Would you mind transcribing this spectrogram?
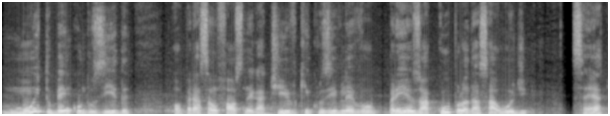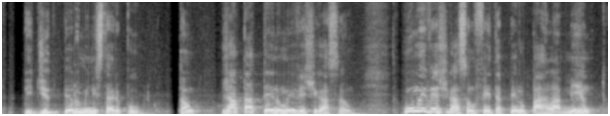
muito bem conduzida, a Operação Falso Negativo, que inclusive levou preso a cúpula da saúde, certo? Pedido pelo Ministério Público. Então, já está tendo uma investigação. Uma investigação feita pelo parlamento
